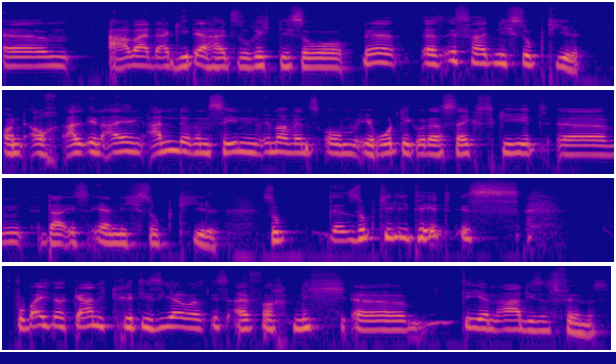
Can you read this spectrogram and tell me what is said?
Ähm, aber da geht er halt so richtig so, ne, es ist halt nicht subtil. Und auch in allen anderen Szenen, immer wenn es um Erotik oder Sex geht, ähm, da ist er nicht subtil. Sub Subtilität ist, wobei ich das gar nicht kritisiere, aber es ist einfach nicht äh, DNA dieses Filmes.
